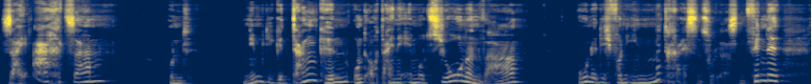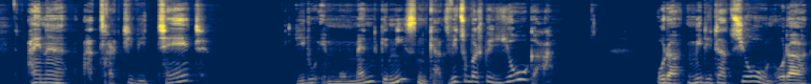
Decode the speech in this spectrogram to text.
Sei achtsam und nimm die Gedanken und auch deine Emotionen wahr, ohne dich von ihnen mitreißen zu lassen. Finde eine Attraktivität, die du im Moment genießen kannst, wie zum Beispiel Yoga oder Meditation oder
